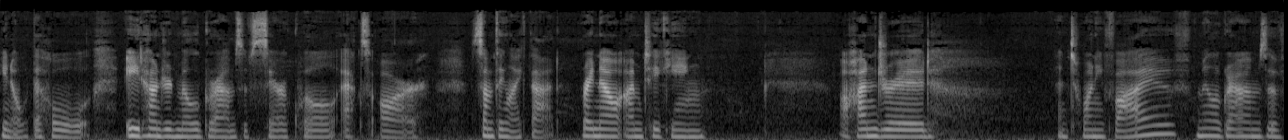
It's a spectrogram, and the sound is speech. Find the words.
you know, the whole 800 milligrams of Seroquel XR, something like that. Right now, I'm taking 125 milligrams of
